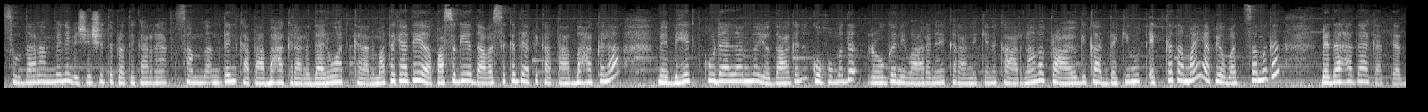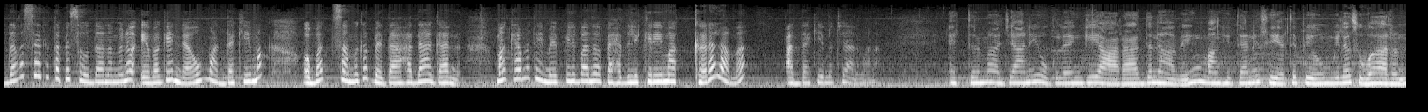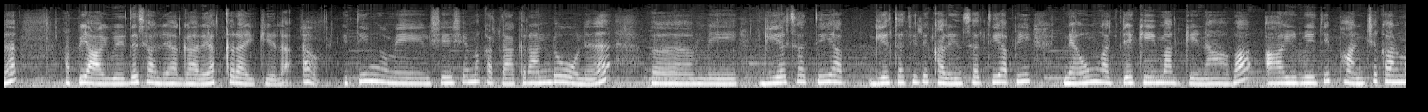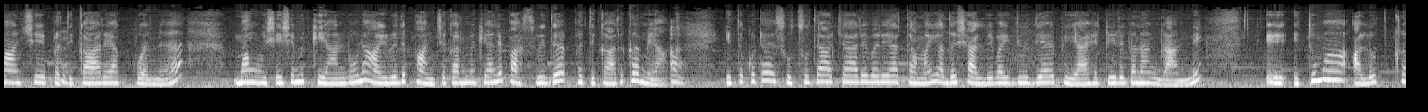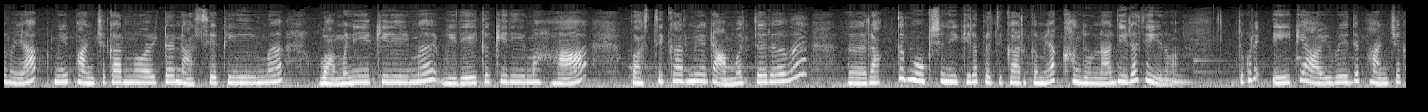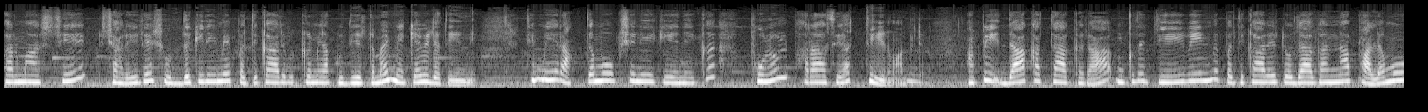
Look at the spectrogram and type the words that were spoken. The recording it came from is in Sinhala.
සූදානම් වෙන විශේෂිත ප්‍රතිකරණයක් සම්බන්ධයෙන් කතා බහ කරන්න දැනුවත් කරන්න. මතක ඇති පසුගිය දවසකදී අපි කතා බහ කළා මේ බෙහෙත් කුඩැල්ලන්ව යොදාගෙන කොහොමද රෝග නිවාරණය කරන්න කියන කාරණාව ප්‍රායෝගික අත්දැකීමුත් එක්ක තමයි අපි ඔබත් සමග බෙදා හදාගත්තේ. අද දවසේදීත් අපි සූදානම් වෙනවා ඒ වගේ නැවුම් අත්දැකීමක් ඔබත් සමග බෙදා හදා ගන්න. මම කැමතියි මේ පිළිබඳව පැහැදිලි කිරීමක් කරලම අත්දැකීමට යනවා නම්. ඇත්තම අජානී ඔගලන්ගේ ආරාධනාවෙන් මං හිතන්නේ සියත පෙවුම්විල සුවාරණ අපි ආයුර්වේද ශල්‍යාගාරයක් කරයි කියලා. ඔව්. ඉතින් මේ විශේෂයෙන්ම කතා කරන්න ඕන මේ ගිය සතිය ගිය සතියේ කලින් සතිය අපි නැවුම් අධ්‍යක්ීමක් ගෙනාවා ආයුර්වේදයේ පංචකර්මාංශයේ ප්‍රතිකාරයක් වන මං විශේෂයෙන්ම කියන්න ඕන ආයුර්වේද පංචකර්ම කියන්නේ පස්විධ ප්‍රතිකාර ක්‍රමයක්. එතකොට සුසුතාචාර්යවරයා තමයි අද ශල්්‍ය වෛද්‍ය විද්‍යාවේ පියා හැටියට ගණන් ගන්නේ. එතුමා අලුත් ක්‍රමයක් මේ පංචකර්ම වලට නස්ය කිරීම, වමනය කිරීම, විරේක කිරීම හා වස්තිකර්මයට අමතරව රක්ත මෝක්ෂණී කියලා ප්‍රතිකාර ක්‍රමයක් හඳුන්වා දීලා තියෙනවා. එතකොට ඒකේ ආයුර්වේද පංචකර්මාශ්‍රයේ ශරීරය සුද්ධ කිරීමේ ප්‍රතිකාර ක්‍රමයක් විදිහට තමයි මේක ඇවිල්ලා තියෙන්නේ. ඉතින් මේ රක්ත මෝක්ෂණය කියන එක පුළුල් පරාසයක් තියෙනවා අපිට. අපි එදා කතා කරා මොකද ජීවීන්ව ප්‍රතිකාරයට යොදා ගන්නා පළමු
